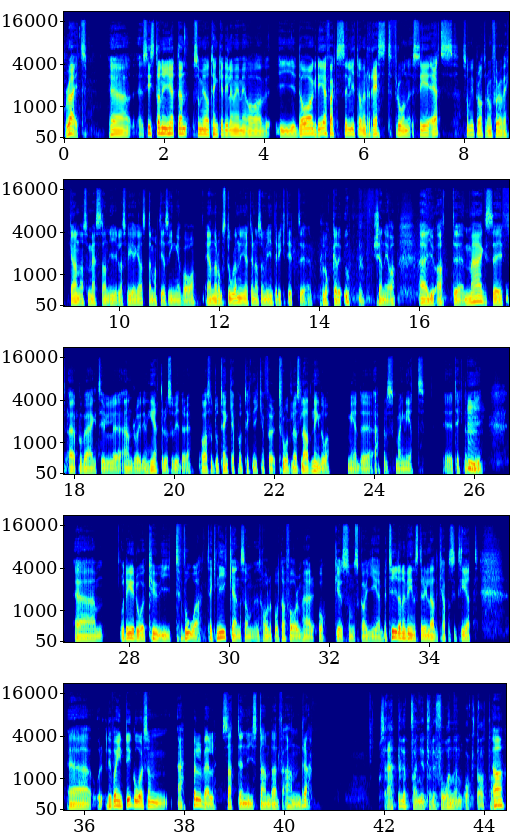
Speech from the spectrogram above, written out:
Right. Eh, sista nyheten som jag tänker dela med mig av idag, det är faktiskt lite av en rest från CES som vi pratade om förra veckan, alltså mässan i Las Vegas där Mattias Inge var. En av de stora nyheterna som vi inte riktigt eh, plockade upp, känner jag, är ju att eh, MagSafe är på väg till eh, Android-enheter och så vidare. Och alltså då tänker jag på tekniken för trådlös laddning då med eh, Apples magnetteknologi. Mm. Um, och Det är då QI2-tekniken som håller på att ta form här och eh, som ska ge betydande vinster i laddkapacitet. Uh, och det var inte igår som Apple väl satte en ny standard för andra. Så Apple uppfann ju telefonen och datorn. Ja,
